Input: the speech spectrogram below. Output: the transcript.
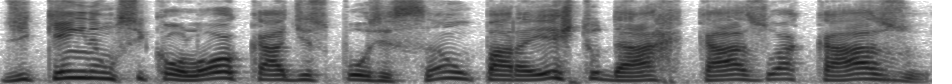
de quem não se coloca à disposição para estudar caso a caso.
